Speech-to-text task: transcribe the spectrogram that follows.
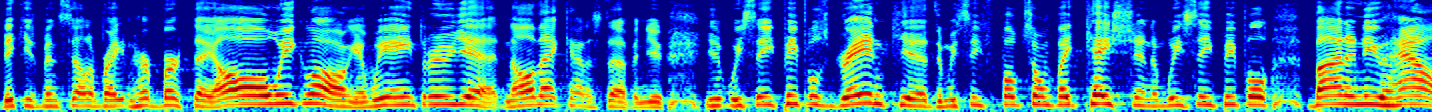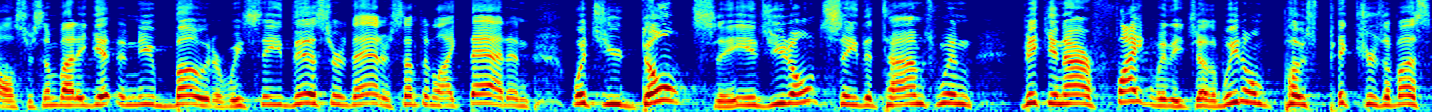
Vicky's been celebrating her birthday all week long, and we ain't through yet, and all that kind of stuff. And you, you, we see people's grandkids, and we see folks on vacation, and we see people buying a new house, or somebody getting a new boat, or we see this or that, or something like that. And what you don't see is you don't see the times when Vicky and I are fighting with each other. We don't post pictures of us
